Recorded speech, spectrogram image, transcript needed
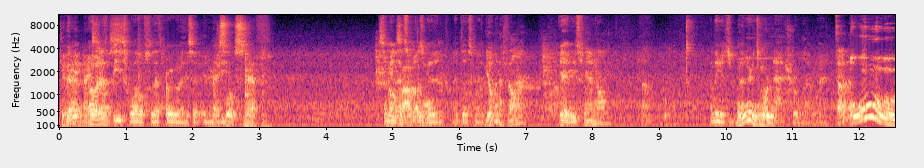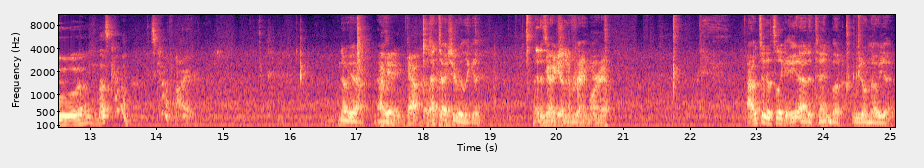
give that a nice oh, little that's B12, so that's probably why they said energy. Nice little sniff. I mean, that Smells smells optimal. good. That does smell good. You want to film it? Yeah, use it. Handheld? Oh. I think it's better. It's more natural that way. Oh. Ooh, that's kind of it's kind of fire. No, yeah. I can't even count. That's, actually really good. That is You gotta get actually in the frame, really Mario. I would say it's like 8 out of 10, but we don't know yet.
